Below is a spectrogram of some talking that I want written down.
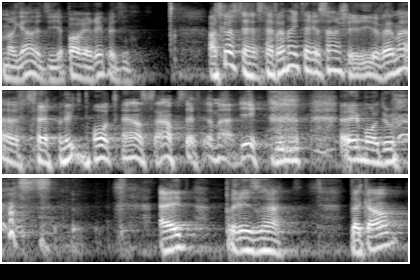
Elle me regarde, elle dit, pas rire, puis elle dit, en tout cas, c'était vraiment intéressant, chérie. Vraiment, on a eu du bon temps ensemble. C'était vraiment bien. hey, mon doux. Être présent. D'accord?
